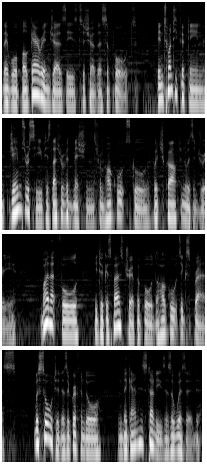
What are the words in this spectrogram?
they wore Bulgarian jerseys to show their support. In 2015, James received his letter of admissions from Hogwarts School of Witchcraft and Wizardry. By that fall, he took his first trip aboard the Hogwarts Express, was sorted as a Gryffindor, and began his studies as a wizard.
